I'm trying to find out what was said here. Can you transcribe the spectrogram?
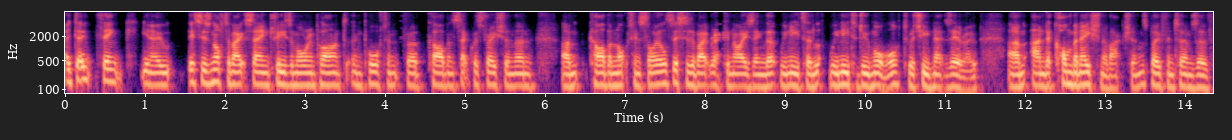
I don't think you know this is not about saying trees are more implant, important for carbon sequestration than um, carbon locked in soils. This is about recognising that we need to we need to do more to achieve net zero, um, and a combination of actions, both in terms of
